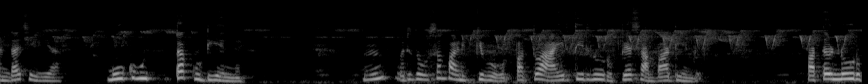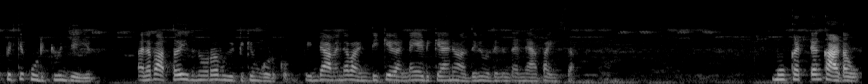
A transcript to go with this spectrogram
എന്താ ചെയ്യുക മൂക്കുമുട്ട കുടി തന്നെ ഒരു ദിവസം പണിക്ക് പോകും. പത്തും ആയിരത്തി ഇരുന്നൂറ് റുപ്യ സമ്പാദ്യമുണ്ട് പത്ത് എണ്ണൂറ് റുപ്യക്ക് കുടിക്കുകയും ചെയ്യും. അല്ല പത്തോ ഇരുന്നൂറോ വീട്ടിലേക്കും കൊടുക്കും. പിന്നെ അവന്റെ വണ്ടിക്ക് എണ്ണയടിക്കാനും അതിനും ഇതിനും തന്നെ ആ പൈസ. മൂക്കറ്റം കടവും.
